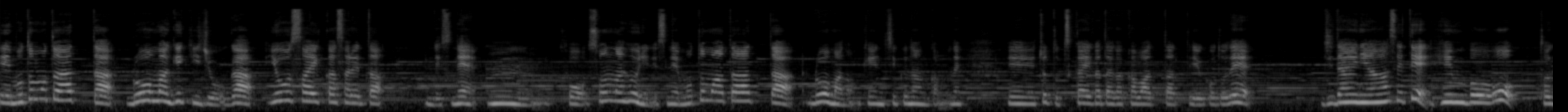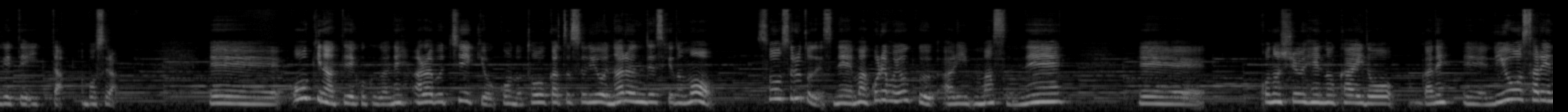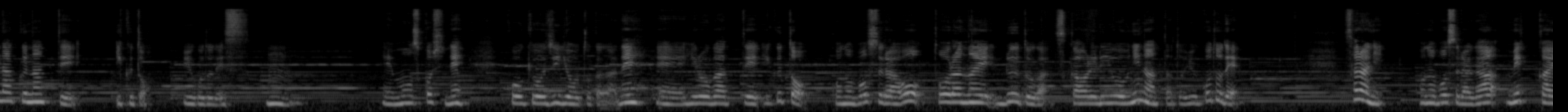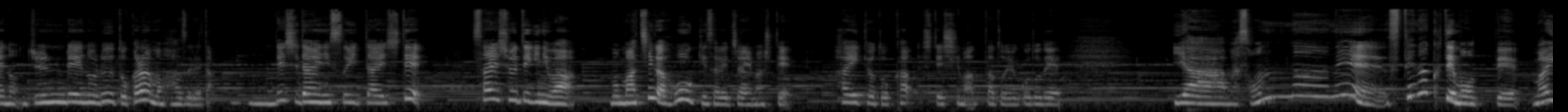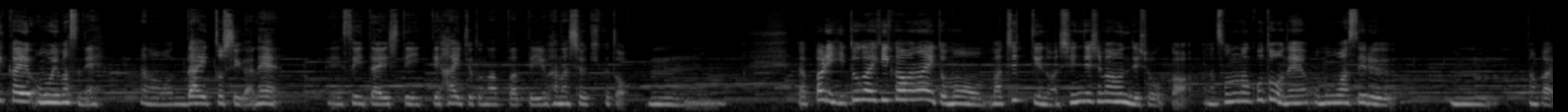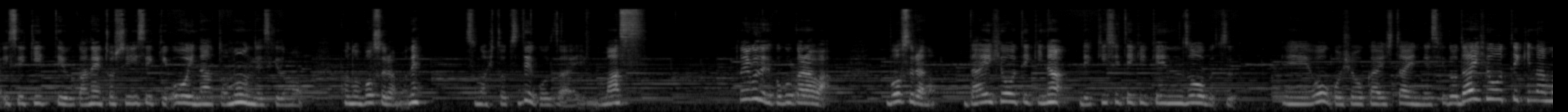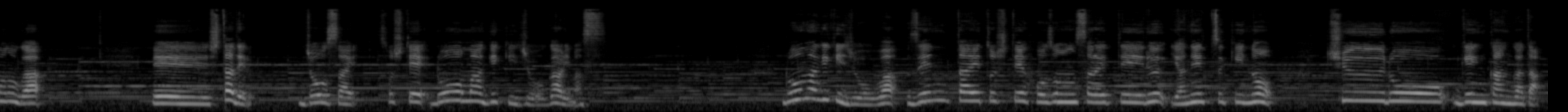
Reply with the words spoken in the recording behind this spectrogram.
えー、もともとあったローマ劇場が要塞化されたんですね。うん。そう。そんな風にですね、もともとあったローマの建築なんかもね、えー、ちょっと使い方が変わったっていうことで、時代に合わせて変貌を遂げていったボスラ。えー、大きな帝国がね、アラブ地域を今度統括するようになるんですけども、そうするとですね、まあこれもよくありますね。えー、この周辺の街道がね、えー、利用されなくなっていくということです。うん。えー、もう少しね、公共事業とかがね、えー、広がっていくと、このボスラを通らないルートが使われるようになったということで、さらにこのボスらがメッカへの巡礼のルートからも外れた。で、次第に衰退して、最終的にはもう街が放棄されちゃいまして、廃墟とかしてしまったということで、いやー、まあそんなね、捨てなくてもって毎回思いますね。あの、大都市がね、衰退していって廃墟となったっていう話を聞くと。うん。やっぱり人が行き交わないともう街っていうのは死んでしまうんでしょうか。そんなことをね思わせる、うん、なんか遺跡っていうかね都市遺跡多いなと思うんですけどもこのボスラもねその一つでございます。ということでここからはボスラの代表的な歴史的建造物、えー、をご紹介したいんですけど代表的なものが、えー、シタデル城塞そしてローマ劇場があります。ローマ劇場は全体として保存されている屋根付きの中楼玄関型、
